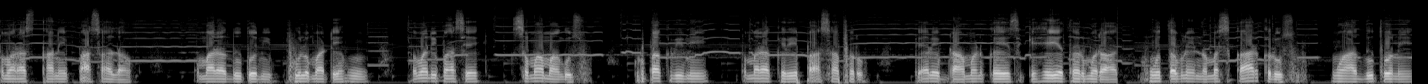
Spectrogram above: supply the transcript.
તમારા સ્થાને પાછા જાઓ. અમારા દૂતોની ભૂલ માટે હું તમારી પાસે ક્ષમા માગું છું. કૃપા કરીને તમારા ઘરે પાછા ફરો. ત્યારે બ્રાહ્મણ કહે છે કે, હે ધર્મરાજ, હું તમને નમસ્કાર કરું છું. હું આ દૂતોને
